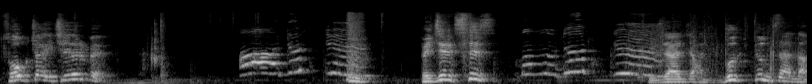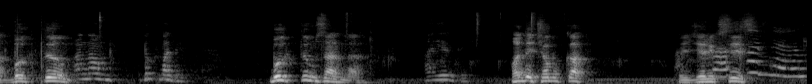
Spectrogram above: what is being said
soğuk çay içilir mi? Beceriksiz. Baba tuttum. Güzelce hadi bıktım senden, bıktım. Anam bıkmadı. Bıktım senden. Hayır de. Hadi çabuk kat. Beceriksiz. Bakalım.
